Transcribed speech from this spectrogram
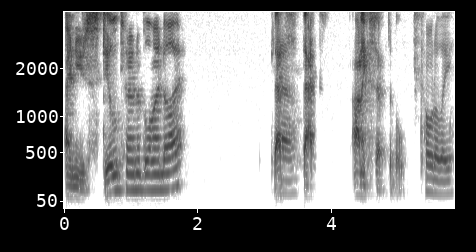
and you still turn a blind eye, that's that's unacceptable. Totally.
